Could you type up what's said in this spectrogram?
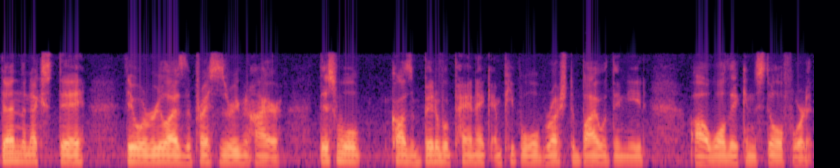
Then the next day, they will realize the prices are even higher. This will cause a bit of a panic, and people will rush to buy what they need uh, while they can still afford it.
